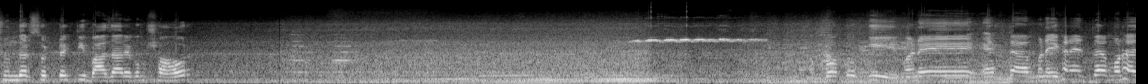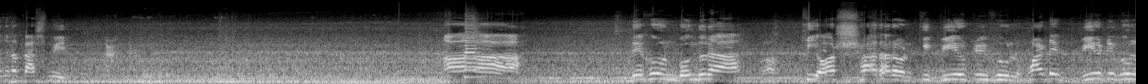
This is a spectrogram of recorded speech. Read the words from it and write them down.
সুন্দর ছোট্ট একটি বাজার এবং শহর। কত কি? মানে একটা মানে এখানে একটা মনে হয় যেন কাশ্মীর। দেখুন বন্ধুরা, কি অসাধারণ, কি beautiful what a beautiful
